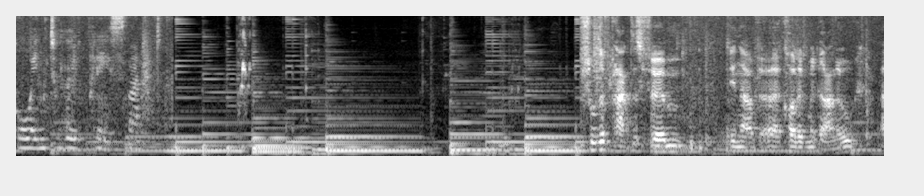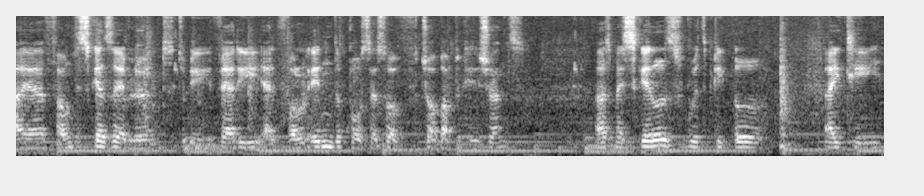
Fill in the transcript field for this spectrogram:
go into work placement. Through the practice firm in our uh, Coleg Morgannwg, I have found the skills I have learned to be very helpful in the process of job applications as my skills with people, IT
